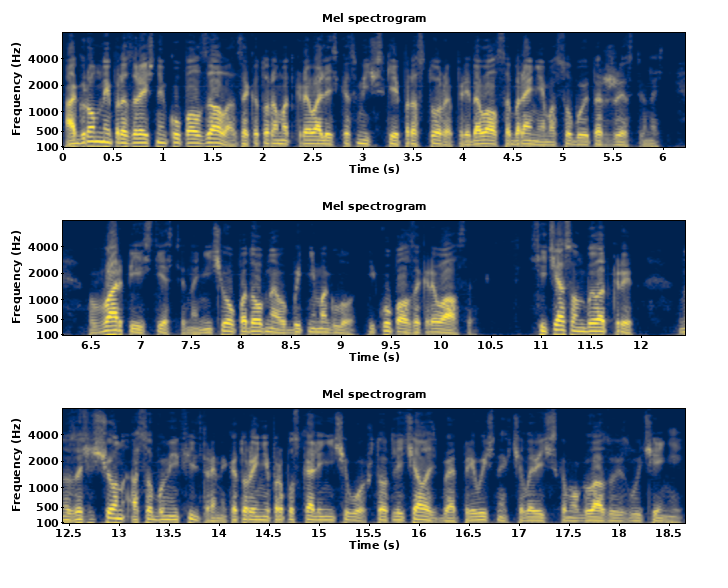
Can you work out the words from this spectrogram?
Огромный прозрачный купол зала, за которым открывались космические просторы, придавал собраниям особую торжественность. В варпе, естественно, ничего подобного быть не могло, и купол закрывался. Сейчас он был открыт, но защищен особыми фильтрами, которые не пропускали ничего, что отличалось бы от привычных человеческому глазу излучений.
